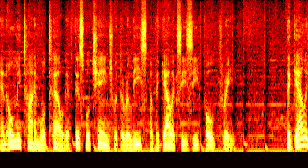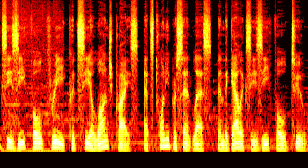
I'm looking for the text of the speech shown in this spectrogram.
and only time will tell if this will change with the release of the Galaxy Z Fold 3. The Galaxy Z Fold 3 could see a launch price that's 20% less than the Galaxy Z Fold 2,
